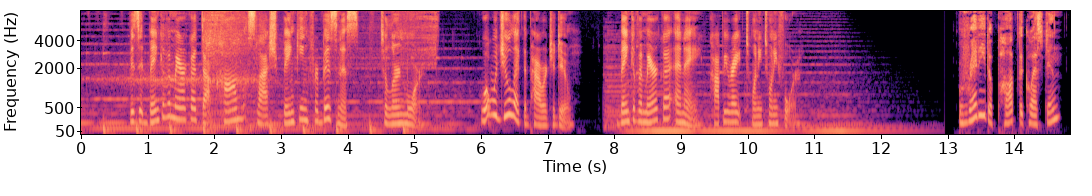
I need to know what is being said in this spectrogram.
Visit bankofamerica.com slash banking for business to learn more. What would you like the power to do? Bank of America NA, copyright 2024. Ready to pop the question?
